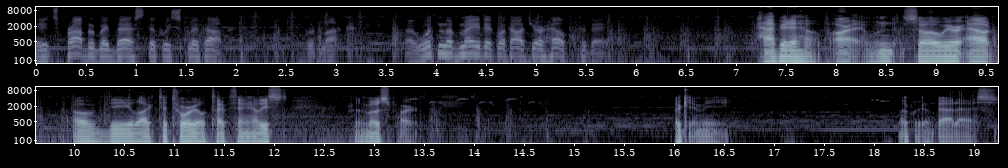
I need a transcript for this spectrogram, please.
It's probably best if we split up. Good luck. I wouldn't have made it without your help today. Happy to help. Alright, so we are out of the like tutorial type thing, at least for the most part. Look at me. Look like a badass.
